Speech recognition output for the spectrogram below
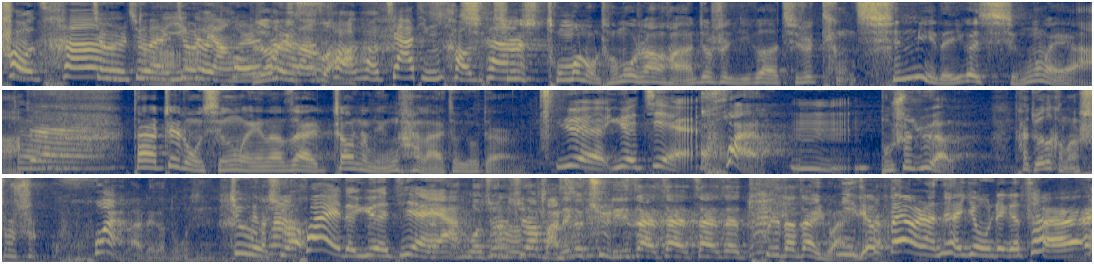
套餐就是对就是两个人的套套网套家庭套其餐。其，实从某种程度上好像就是一个其实挺亲密的一个行为啊。对，但是这种行为呢，在张志明看来就有点越越界，快了，嗯，不是越了，他觉得可能是不是快了这个东西，就是。快的越界呀。我觉得需要把这个距离再再再再推的再远一点。你就非要让他用这个词儿，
